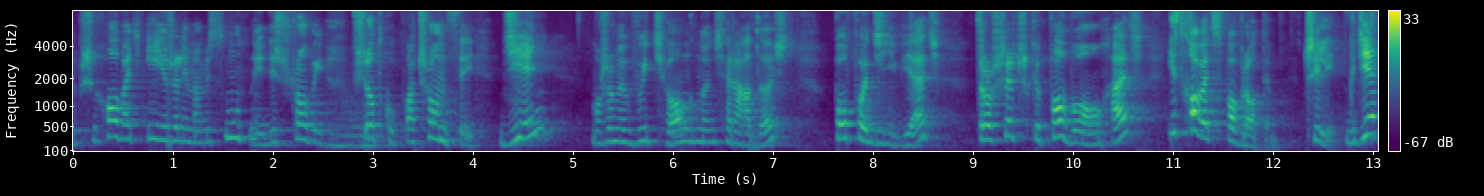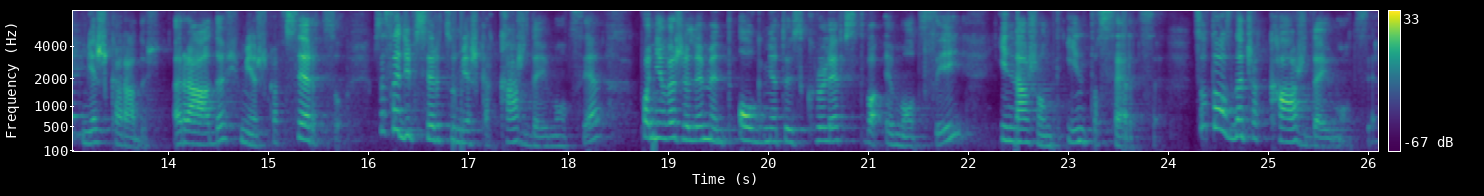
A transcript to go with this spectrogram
żeby przychować i jeżeli mamy smutny, deszczowy, w środku płaczący dzień, możemy wyciągnąć radość, popodziwiać, troszeczkę powąchać i schować z powrotem. Czyli gdzie mieszka radość? Radość mieszka w sercu. W zasadzie w sercu mieszka każda emocja, ponieważ element ognia to jest królestwo emocji i narząd in to serce. Co to oznacza każda emocja?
